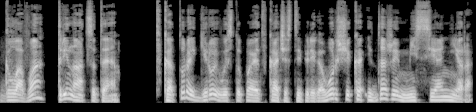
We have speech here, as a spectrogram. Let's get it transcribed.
Глава 13, в которой герой выступает в качестве переговорщика и даже миссионера.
